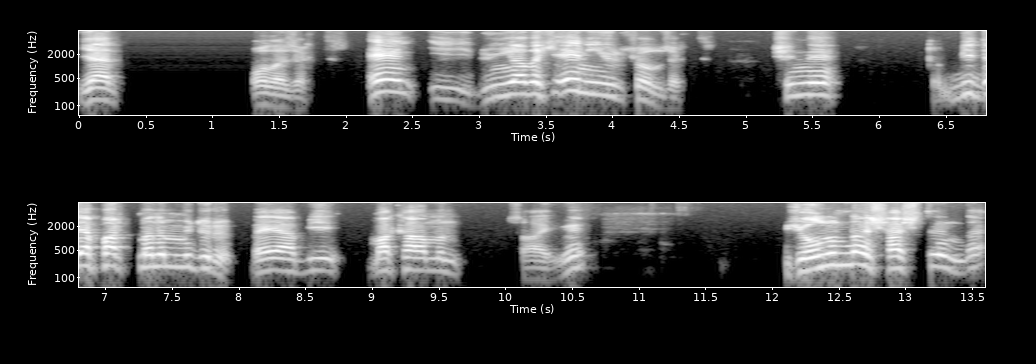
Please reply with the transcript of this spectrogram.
yer olacaktır. En iyi, dünyadaki en iyi ülke olacaktır. Şimdi bir departmanın müdürü veya bir makamın sahibi yolundan şaştığında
